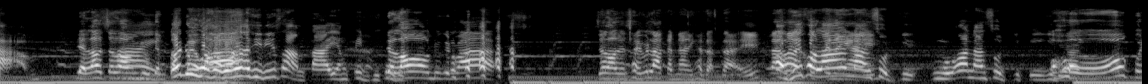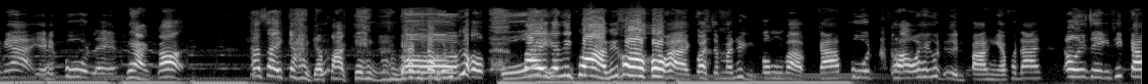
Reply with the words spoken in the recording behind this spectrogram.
สามเดี๋ยวเราจะลองดูกันก็ดูต่อค่ะไปว่าอาทิตย์ที่สามตายังปิดอยู่เดี๋ยวลองดูกันว่า จะเราจะใช้เวลากันนานขนาดไหนของพี่โคล่าจะเป็ยังไงนานสุดกี่มูออนนานสุดกี่ปีกี่โอ้โหเดือนกูเนี่ยอย่าให้พูดเลย เนี่ยก็ ถ้าใจกาดกับปากเก่งเหมือนกันเอค่ะอคุณผู้ชมอุ๊ยไปกันดีกว่าพี่โคกว่ากว่าจะมาถึงตรงแบบกล้าพูดเล่าให้คนอื่นฟังเงี้ยเพราะได้เอาจริงๆที่กล้า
